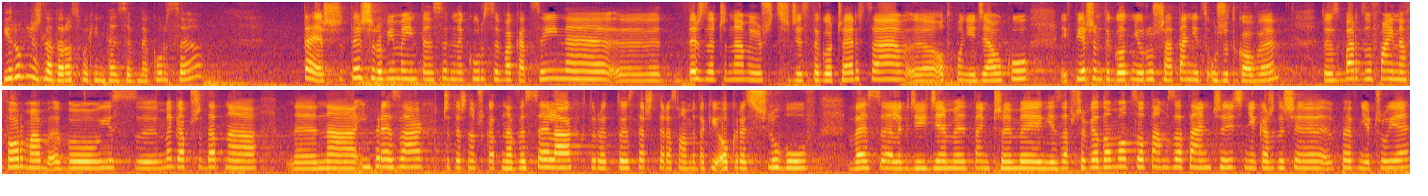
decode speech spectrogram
I również dla dorosłych intensywne kursy. Też, też robimy intensywne kursy wakacyjne, y, też zaczynamy już 30 czerwca y, od poniedziałku. I W pierwszym tygodniu rusza taniec użytkowy. To jest bardzo fajna forma, bo jest y, mega przydatna na imprezach, czy też na przykład na weselach, które to jest też teraz mamy taki okres ślubów, wesel, gdzie idziemy, tańczymy, nie zawsze wiadomo co tam zatańczyć, nie każdy się pewnie czuje.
